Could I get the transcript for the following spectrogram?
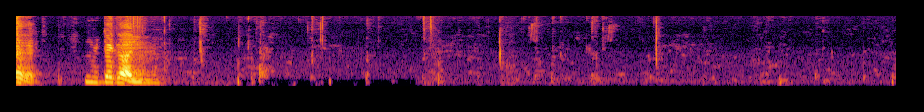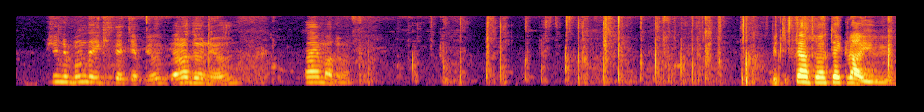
Evet. Yürüyün. Şimdi bunu da iki set yapıyorum. Yana dönüyorum. Saymadım. Bittikten sonra tekrar yürüyorum.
